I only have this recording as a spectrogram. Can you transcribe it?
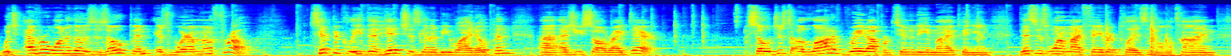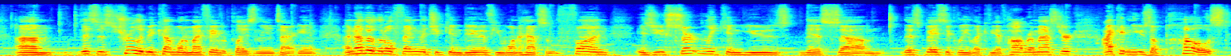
Whichever one of those is open is where I'm going to throw. Typically, the hitch is going to be wide open, uh, as you saw right there. So just a lot of great opportunity in my opinion. This is one of my favorite plays of all time. Um, this has truly become one of my favorite plays in the entire game. Another little thing that you can do if you want to have some fun is you certainly can use this, um, this basically like if you have Hot Route Master, I can use a post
